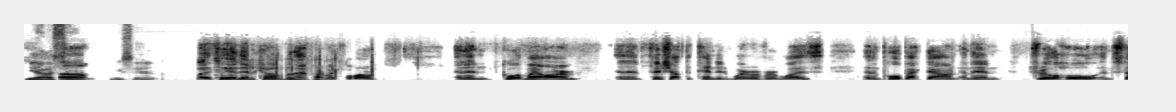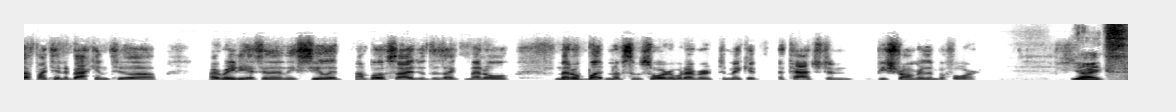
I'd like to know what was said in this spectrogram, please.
yeah, I see um, it. You see it. But so yeah, they had to come up with that part of my forearm, and then go up my arm and then fish out the tendon wherever it was and then pull it back down and then drill a hole and stuff my tendon back into uh, my radius and then they seal it on both sides with this like metal metal button of some sort or whatever to make it attached and be stronger than before. Yikes.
